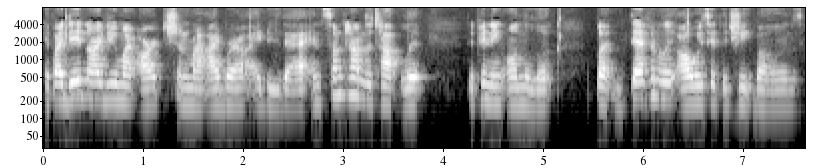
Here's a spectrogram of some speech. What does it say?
If I didn't already do my arch and my eyebrow, I do that. And sometimes the top lip, depending on the look but definitely always hit the cheekbones.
